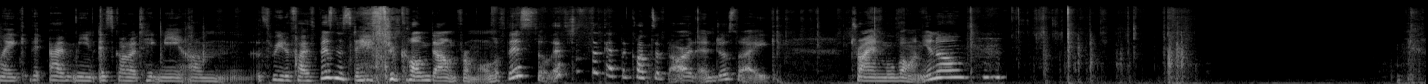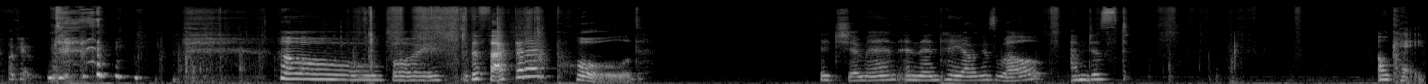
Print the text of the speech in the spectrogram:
like. I mean, it's gonna take me um three to five business days to calm down from all of this. So let's just look at the concept art and just like try and move on. You know. okay. oh boy, the fact that I pulled it's Jimin and then Taehyung as well. I'm just okay.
